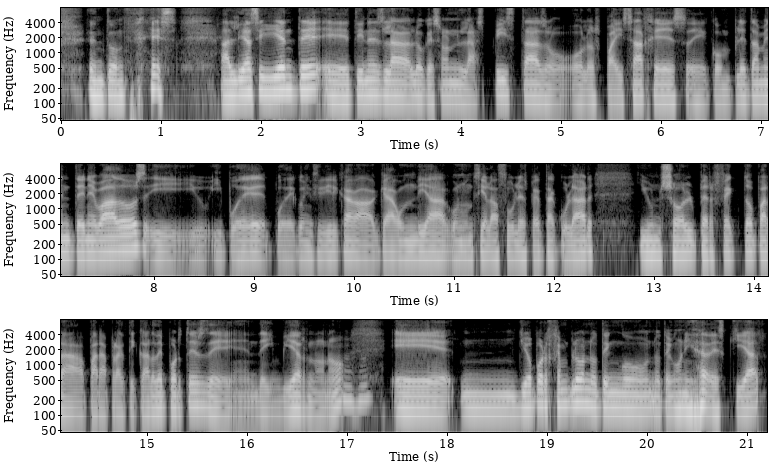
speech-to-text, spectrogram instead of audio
Entonces, al día siguiente eh, tienes la, lo que son las pistas o, los paisajes eh, completamente nevados y, y, puede, puede coincidir que haga, que haga un día con un cielo azul espectacular y un sol perfecto para, para practicar deportes de, de invierno, ¿no? eh, mm, yo, por ejemplo, no tengo, no tengo ni idea de esquiar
